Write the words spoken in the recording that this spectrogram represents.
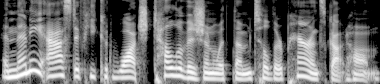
And then he asked if he could watch television with them till their parents got home.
